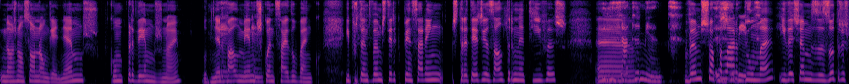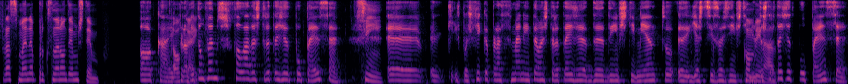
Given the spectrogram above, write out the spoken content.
nós não só não ganhamos, como perdemos, não é? O dinheiro vale menos quando sai do banco. E, portanto, vamos ter que pensar em estratégias alternativas. Ah, Exatamente. Uh, vamos só falar Judite. de uma e deixamos as outras para a semana, porque senão não temos tempo. Ok, okay. pronto. Então vamos falar da estratégia de poupança? Sim. Uh, e depois fica para a semana então a estratégia de, de investimento uh, e as decisões de investimento. Combinado. A estratégia de poupança,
